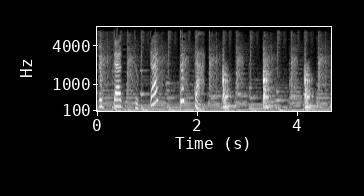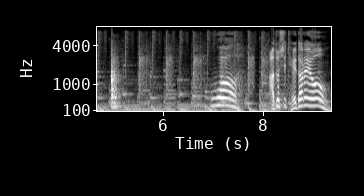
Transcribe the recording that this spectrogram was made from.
뚝딱뚝딱 뚝딱. 우와, 아저씨 대단해요.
